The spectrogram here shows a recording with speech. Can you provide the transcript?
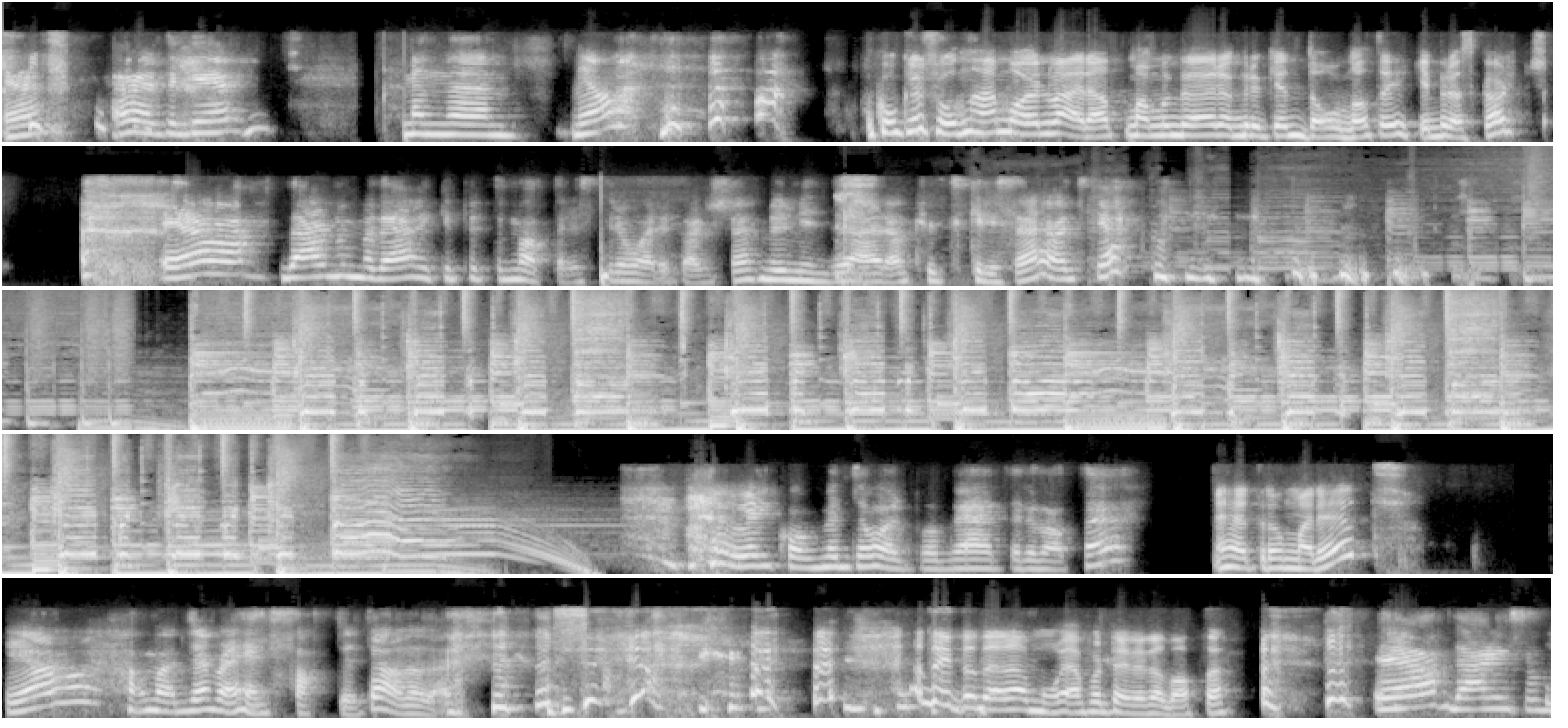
Ja, jeg vet ikke. Men eh, ja. Konklusjonen her må vel være at man bør bruke donut og ikke brødskalk. Ja, det er noe med det. Ikke putte matrester i håret, kanskje. Med mindre det er akutt krise. Jeg vet ikke. Velkommen til Hårpodden. Jeg heter Renate. Jeg heter Ann-Marit. Ja, jeg ble helt satt ut av det der. Jeg tenkte det der må jeg fortelle Renate. Ja, det er liksom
